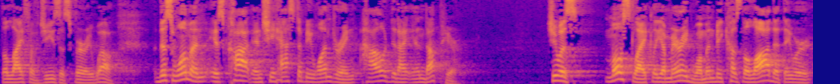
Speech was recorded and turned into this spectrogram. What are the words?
the life of Jesus very well. This woman is caught and she has to be wondering, how did I end up here? She was most likely a married woman because the law that they were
